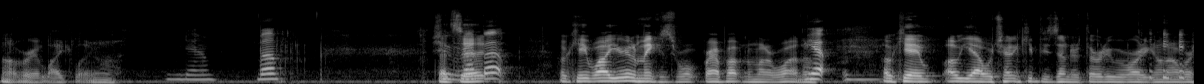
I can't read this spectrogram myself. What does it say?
Not very likely. huh? Yeah. Well, should That's we wrap it? up? Okay, well, you're gonna make us wrap up no matter what. huh? Yep. Okay. Oh yeah, we're trying to keep these under thirty. We've already gone over.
